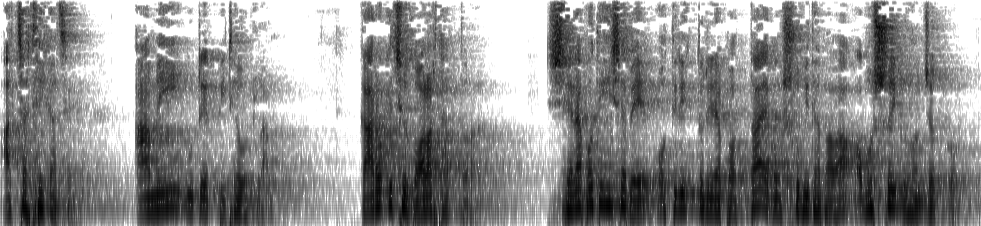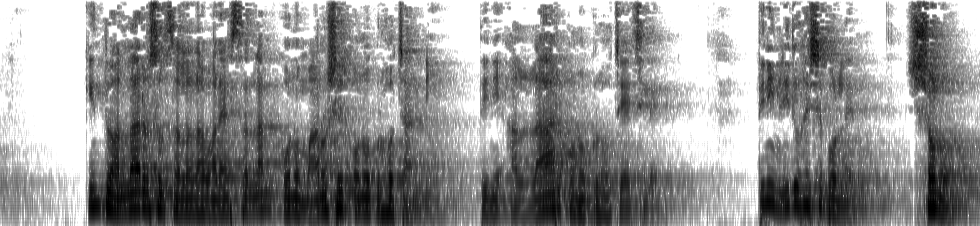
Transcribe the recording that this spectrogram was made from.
আচ্ছা ঠিক আছে আমি উটের পিঠে উঠলাম। কারও কিছু বলার থাকত না। সেনাপতি হিসেবে অতিরিক্ত নিরাপত্তা এবং সুবিধা পাওয়া অবশ্যই গ্রহণযোগ্য। কিন্তু আল্লাহ রসুল সাল্লাহ আলাইসাল্লাম কোনো মানুষের অনুগ্রহ চাননি। তিনি আল্লাহর অনুগ্রহ চেয়েছিলেন। তিনি মৃদু হেসে বললেন, শোনো,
